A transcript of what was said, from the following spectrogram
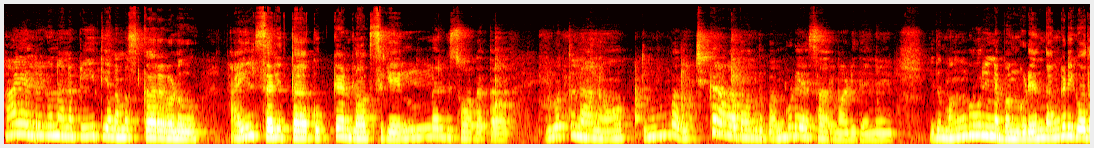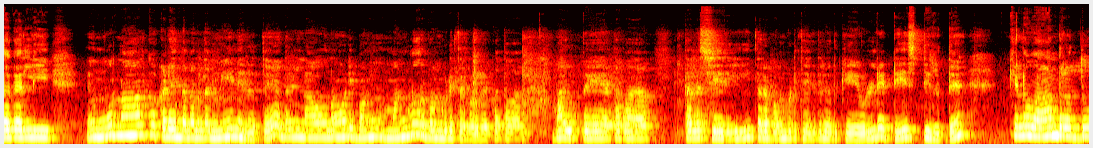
ಹಾಯ್ ಎಲ್ರಿಗೂ ನನ್ನ ಪ್ರೀತಿಯ ನಮಸ್ಕಾರಗಳು. ಐಲ್ ಸರಿತಾ ಕುಕ್ ಆ್ಯಂಡ್ ಲಾಗ್ಸ್ಗೆ ಎಲ್ಲರಿಗೂ ಸ್ವಾಗತ. ಇವತ್ತು ನಾನು ತುಂಬ ರುಚಿಕರವಾದ ಒಂದು ಬಂಗುಡೆಯ ಸಾರು ಮಾಡಿದ್ದೇನೆ. ಇದು ಮಂಗಳೂರಿನ ಬಂಗುಡೆ. ಒಂದು ಅಂಗಡಿಗೆ ಹೋದಾಗ ಅಲ್ಲಿ ಮೂರ್ನಾಲ್ಕು ಕಡೆಯಿಂದ ಬಂದ ಮೀನಿರುತ್ತೆ ಅದರಲ್ಲಿ ನಾವು ನೋಡಿ ಬಂಗ್, ಮಂಗಳೂರು ಬಂಗುಡೆ ತಗೊಳ್ಬೇಕು. ಅಥವಾ ಮಲ್ಪೆ ಅಥವಾ ತಲಶೇರಿ ಈ ಥರ ಬಂಗುಡೆ ತೆಗೆದರೆ ಅದಕ್ಕೆ ಒಳ್ಳೆ ಟೇಸ್ಟ್ ಇರುತ್ತೆ. ಕೆಲವು ಆಂಧ್ರದ್ದು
